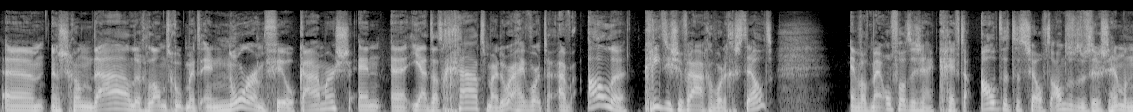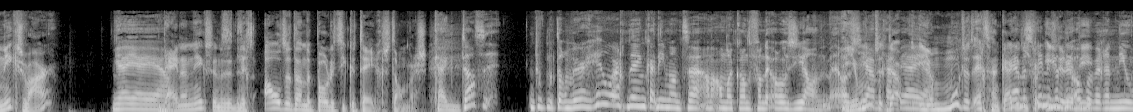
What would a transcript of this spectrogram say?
Ehm, een schandalig landgoed met enorm veel kamers. En ja, dat gaat maar door. Hij wordt, alle kritische vragen worden gesteld... En wat mij opvalt is, hij geeft er altijd hetzelfde antwoord. Dus er is helemaal niks waar. Ja, ja, ja. Bijna niks. En het ligt altijd aan de politieke tegenstanders. Kijk, dat doet me dan weer heel erg denken aan iemand eh, aan de andere kant van de oceaan. Je, moet, het, daar- ja. je moet het echt gaan kijken. Ja, Dus voor misschien is het iedereen ook weer een nieuw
